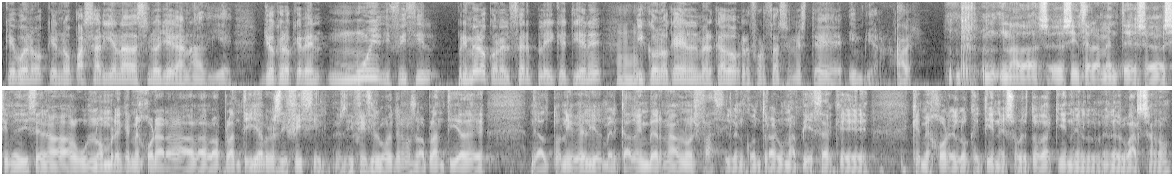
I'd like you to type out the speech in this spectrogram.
que bueno, que no pasaría nada si no llega nadie. Yo creo que ven muy difícil, primero con el fair play que tiene y con lo que hay en el mercado, reforzarse en este invierno. A ver. Nada, eh, sinceramente, o sea, si me dicen algún nombre que mejorara la, la- la plantilla, pero es difícil, es difícil porque tenemos una plantilla de, de alto nivel y el mercado invernal no es fácil encontrar una pieza que, que mejore lo que tiene, sobre todo aquí en el, en el Barça, ¿no?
